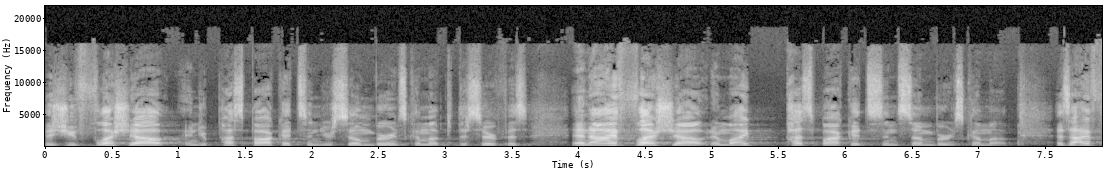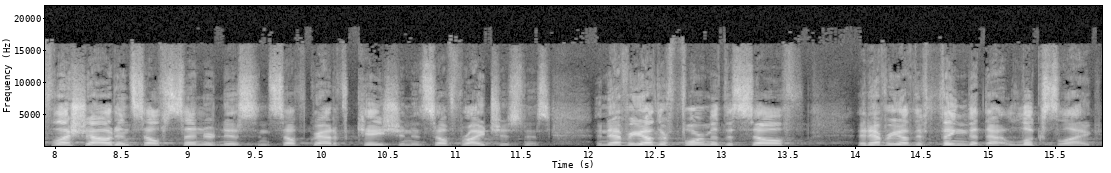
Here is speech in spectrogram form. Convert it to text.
as you flesh out and your pus pockets and your sunburns come up to the surface, and I flesh out and my pus pockets and sunburns come up. As I flesh out in self centeredness and self gratification and self righteousness and every other form of the self and every other thing that that looks like,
